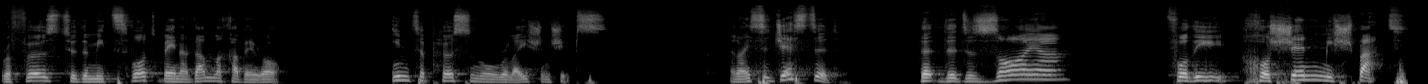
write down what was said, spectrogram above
refers to the mitzvot ben adam lechavero, interpersonal relationships. And I suggested that the desire for the Choshen Mishpat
